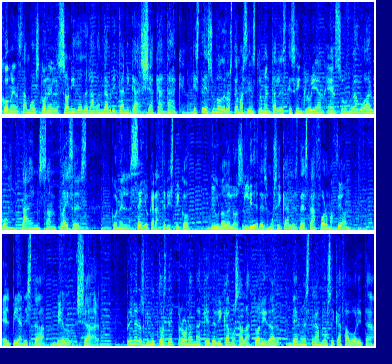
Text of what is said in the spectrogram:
Comenzamos con el sonido de la banda británica Shack Attack. Este es uno de los temas instrumentales que se incluyen en su nuevo álbum Times and Places, con el sello característico de uno de los líderes musicales de esta formación, el pianista Bill Sharp. Primeros minutos de programa que dedicamos a la actualidad de nuestra música favorita.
